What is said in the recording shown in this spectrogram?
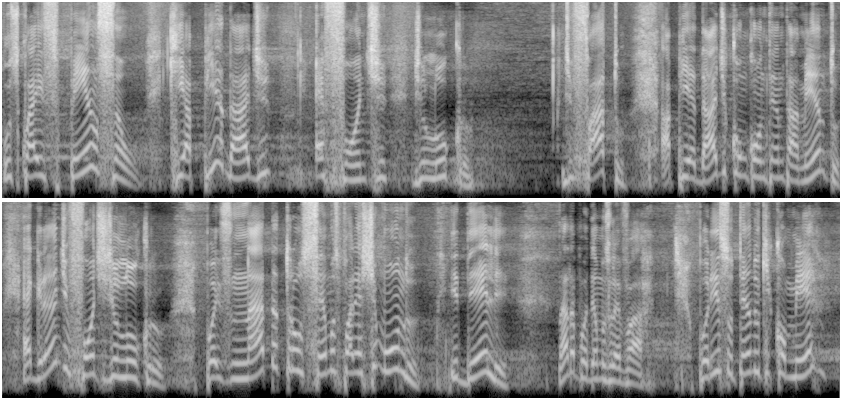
os quais pensam que a piedade é fonte de lucro. De fato, a piedade com contentamento é grande fonte de lucro, pois nada trouxemos para este mundo e dele nada podemos levar. Por isso, tendo que comer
